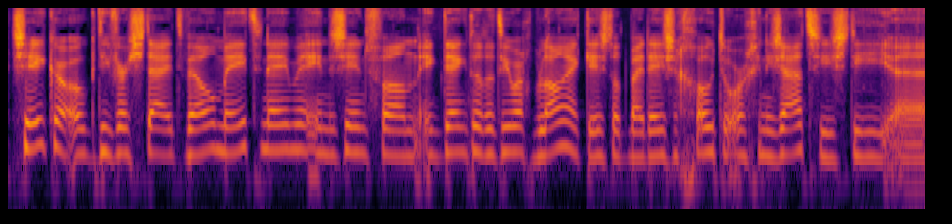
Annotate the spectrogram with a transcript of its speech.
Zeker ook diversiteit wel mee te nemen. In de zin van, ik denk dat het heel erg belangrijk is... dat bij deze grote organisaties die uh,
